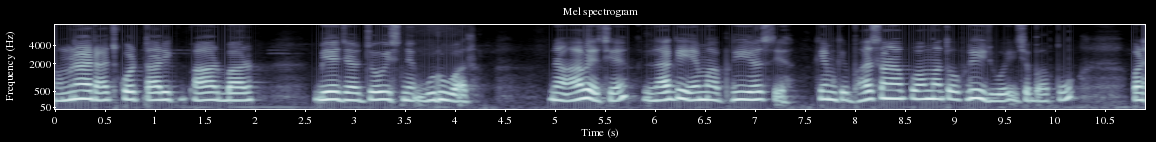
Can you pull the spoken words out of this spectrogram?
હમણાં રાજકોટ તારીખ બાર બાર બે હજાર ચોવીસને ગુરુવારના આવે છે. લાગે એમાં ફ્રી હશે. કેમ કે ભાષણ આપવામાં તો ફ્રી જ હોય છે બાપુ. પણ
